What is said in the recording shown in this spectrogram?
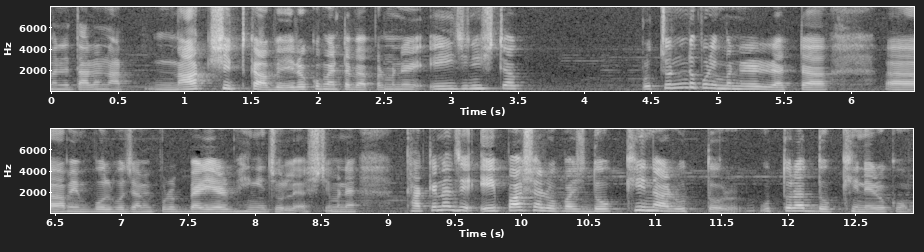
মানে তারা নাক ছিটকাবে, এরকম একটা ব্যাপার। মানে এই জিনিসটা প্রচণ্ড পরিমাণের একটা আমি বলব যে আমি পুরো ব্যারিয়ার ভেঙে চলে আসছি। মানে থাকে না যে এ পাশ আর ওপাশ দক্ষিণ আর উত্তর উত্তর আর দক্ষিণ এরকম।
